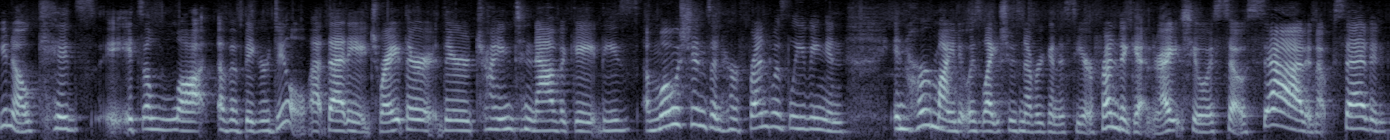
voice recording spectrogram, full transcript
you know kids it's a lot of a bigger deal at that age right they're they're trying to navigate these emotions and her friend was leaving and in her mind it was like she was never going to see her friend again right she was so sad and upset and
